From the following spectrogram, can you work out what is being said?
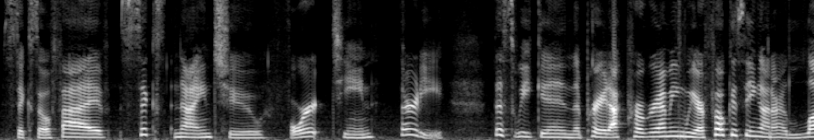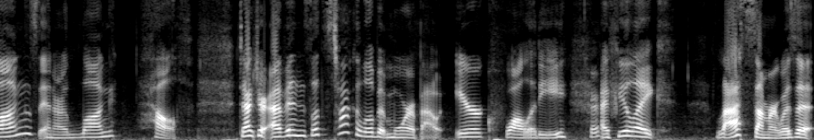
605 692 1430. This week in the Prairie Doc programming, we are focusing on our lungs and our lung health. Dr. Evans, let's talk a little bit more about air quality. Okay. I feel like last summer was a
